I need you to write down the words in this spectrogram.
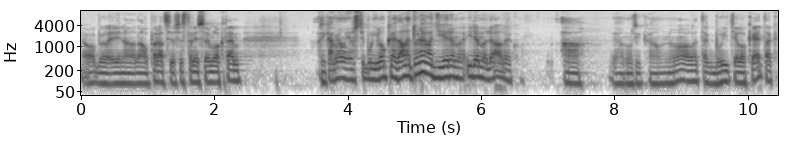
jo, byli na, na operaci se strany svým loktem. A říkám, no, mě prostě bolí loket, ale to nevadí, jedeme, jdeme dál. Jako. A já mu říkám, no, ale tak bolí tě loket, tak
